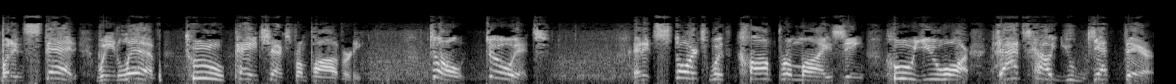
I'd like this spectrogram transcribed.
But instead, we live two paychecks from poverty. Don't do it. And it starts with compromising who you are. That's how you get there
